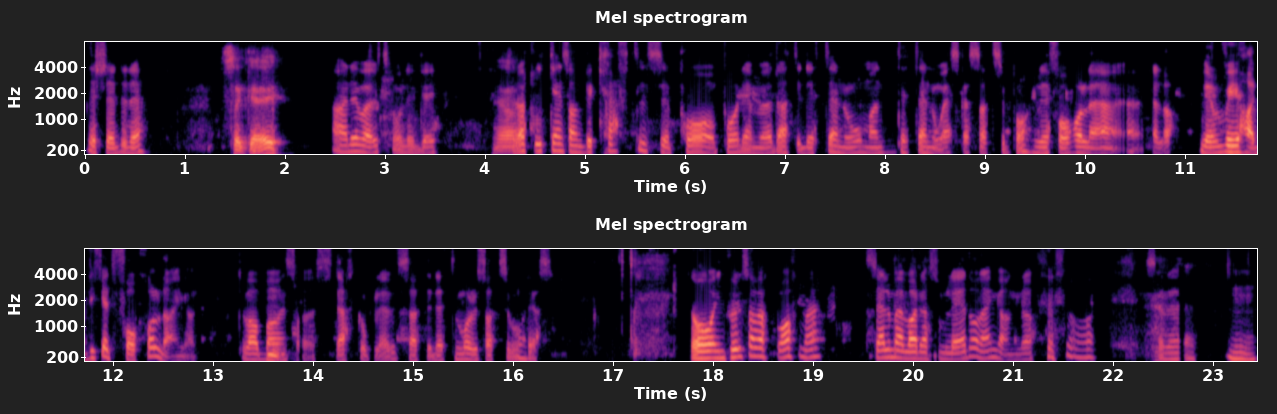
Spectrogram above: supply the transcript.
Det skjedde, det. Så gøy. Ja, det var utrolig gøy. Så Ja. da fikk jeg en sånn bekreftelse på, på det møtet at dette er, noe man, dette er noe jeg skal satse på. Det forholdet er- Eller vi, vi hadde ikke et forhold da engang. Det var bare en så sterk opplevelse at dette må du satse på. Yes. Så impuls har vært bra for meg. Selv om jeg var der som leder den gangen. Så det, mm.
